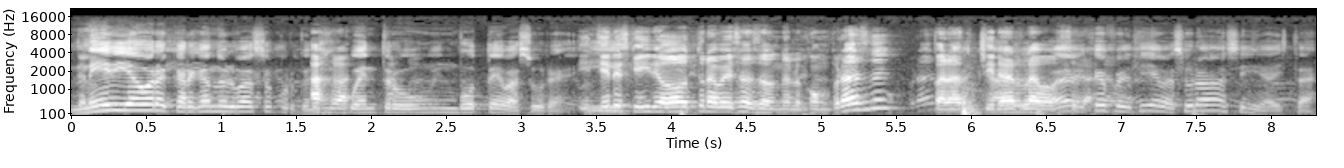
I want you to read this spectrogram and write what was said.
Media hora cargando el vaso porque no encuentro un bote de basura. Y, tienes que ir otra vez a donde lo compraste para tirar la Ah, basura. jefe, ¿tiene basura? Ah, sí, ahí está.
